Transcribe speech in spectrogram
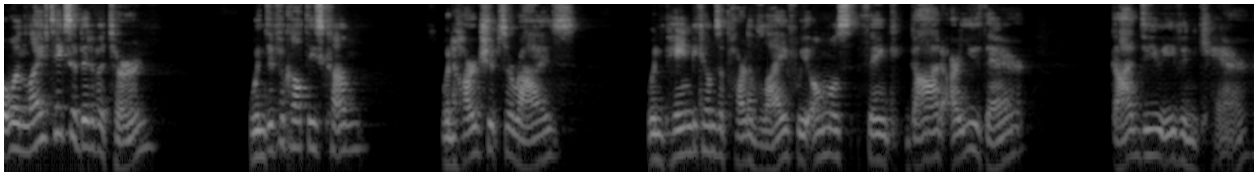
But when life takes a bit of a turn, when difficulties come, when hardships arise, when pain becomes a part of life, we almost think, God, are you there? God, do you even care?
